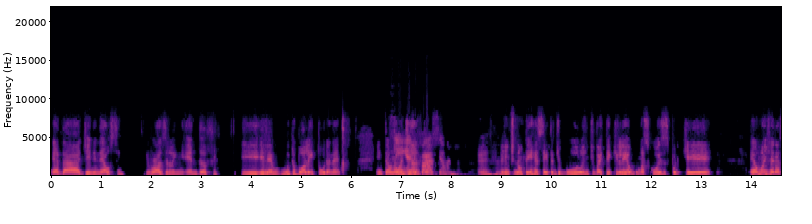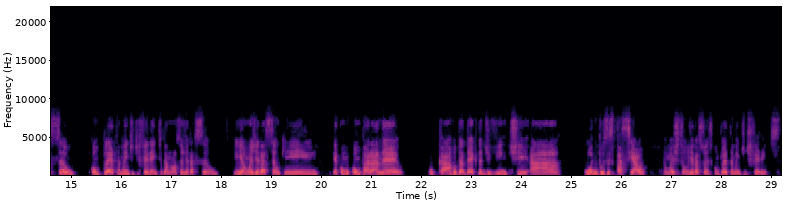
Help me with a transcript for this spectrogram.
É da Jenny Nelson, Rosalind Ann Duffy, e ele é muito boa leitura, né? Então não Sim, adianta. É fácil, né? É. Uhum. A gente não tem receita de bolo, a gente vai ter que ler algumas coisas, porque é uma geração completamente diferente da nossa geração, e é uma geração que é como comparar né, o carro da década de 20 a o ônibus espacial. É uma, são gerações completamente diferentes.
